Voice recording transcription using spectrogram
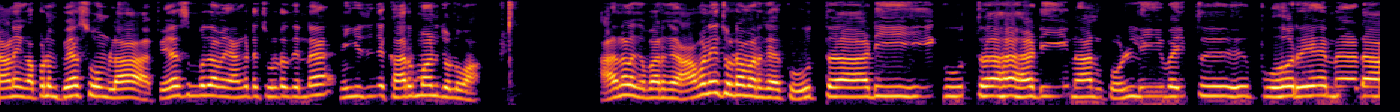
நானும் எங்க அப்பனும் பேசுவோம்ல. பேசும்போது அவன் என்கிட்ட சொல்றது என்ன? நீங்க செஞ்ச கர்மான்னு சொல்லுவான். அதனால பாருங்க அவனே சொல்றான் பாருங்க கூத்தாடி கூத்தாடி நான் கொள்ளி வைத்து போறேனடா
